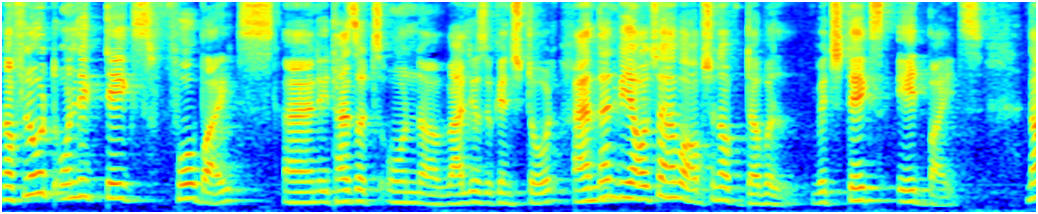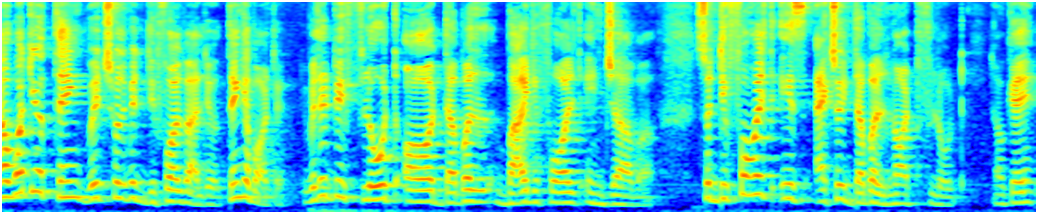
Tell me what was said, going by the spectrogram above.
Now float only takes four bytes and it has its own uh, values you can store. And then we also have an option of double, which takes eight bytes. Now, what do you think, which will be default value? Think about it. Will it be float or double by default in Java? So default is actually double, not float okay?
